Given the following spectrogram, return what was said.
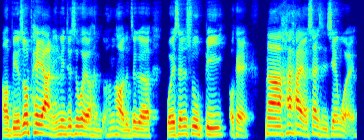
啊，比如说胚芽里面就是会有很很好的这个维生素 B，OK，那它还有膳食纤维，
